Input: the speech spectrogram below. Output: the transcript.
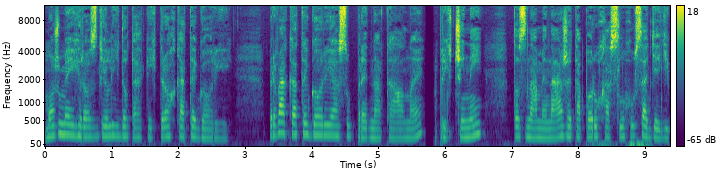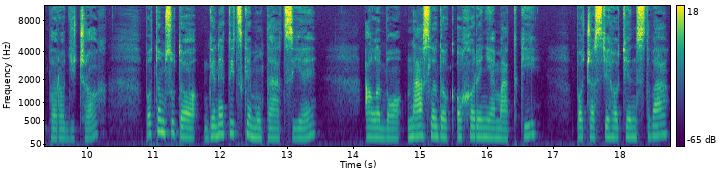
Môžeme ich rozdeliť do takých troch kategórií. Prvá kategória sú prednatálne príčiny, to znamená, že tá porucha sluchu sa dedí po rodičoch. Potom sú to genetické mutácie alebo následok ochorenia matky počas tehotenstva,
